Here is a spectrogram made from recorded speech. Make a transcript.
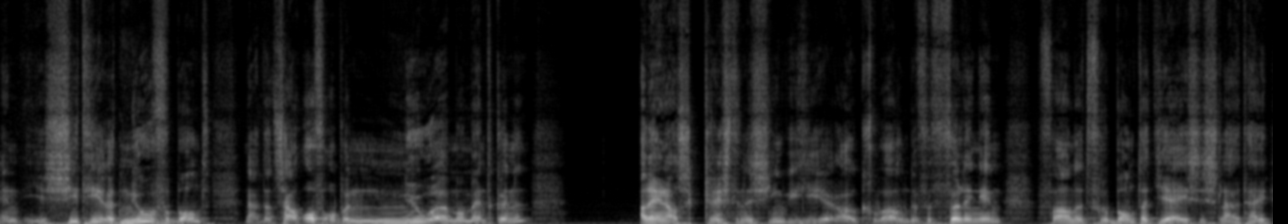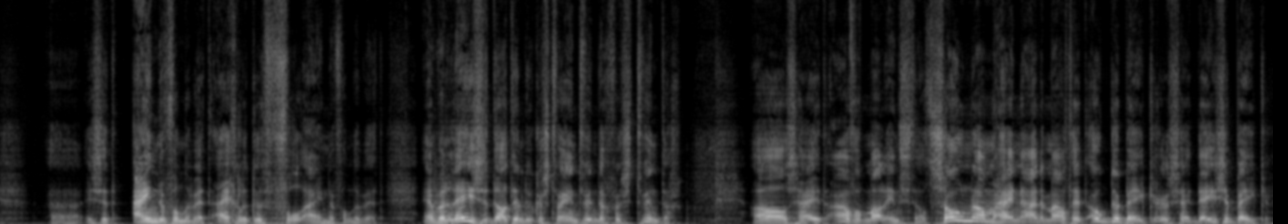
En je ziet hier het nieuwe verbond. Nou, dat zou of op een nieuw moment kunnen. Alleen als christenen zien we hier ook gewoon de vervulling in van het verbond dat Jezus sluit. Hij uh, is het einde van de wet, eigenlijk het voleinde van de wet. En we lezen dat in Lucas 22, vers 20. Als hij het avondmaal instelt, zo nam hij na de maaltijd ook de beker en zei: Deze beker,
